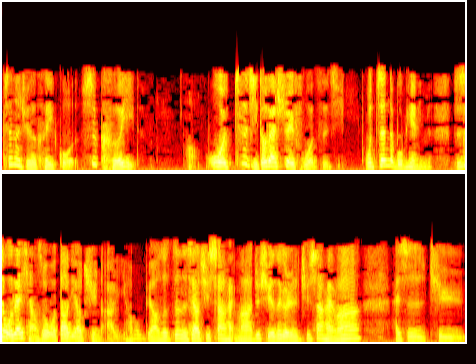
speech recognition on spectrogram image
真的觉得可以过的，是可以的，我自己都在说服我自己。我真的不骗你们，只是我在想说，我到底要去哪里哈？比方说，真的是要去上海吗？就学那个人去上海吗？还是去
